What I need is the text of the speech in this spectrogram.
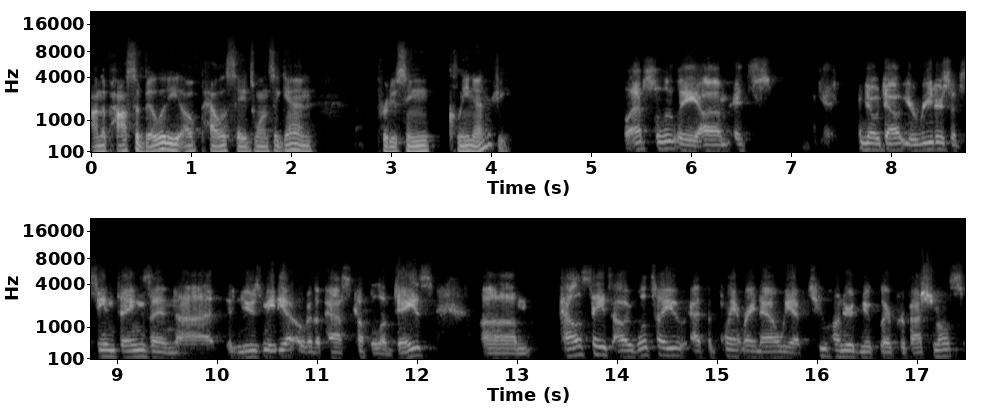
on the possibility of Palisades once again producing clean energy. Well, absolutely. Um, it's no doubt your readers have seen things in uh, the news media over the past couple of days. Um, Palisades, I will tell you, at the plant right now, we have 200 nuclear professionals,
